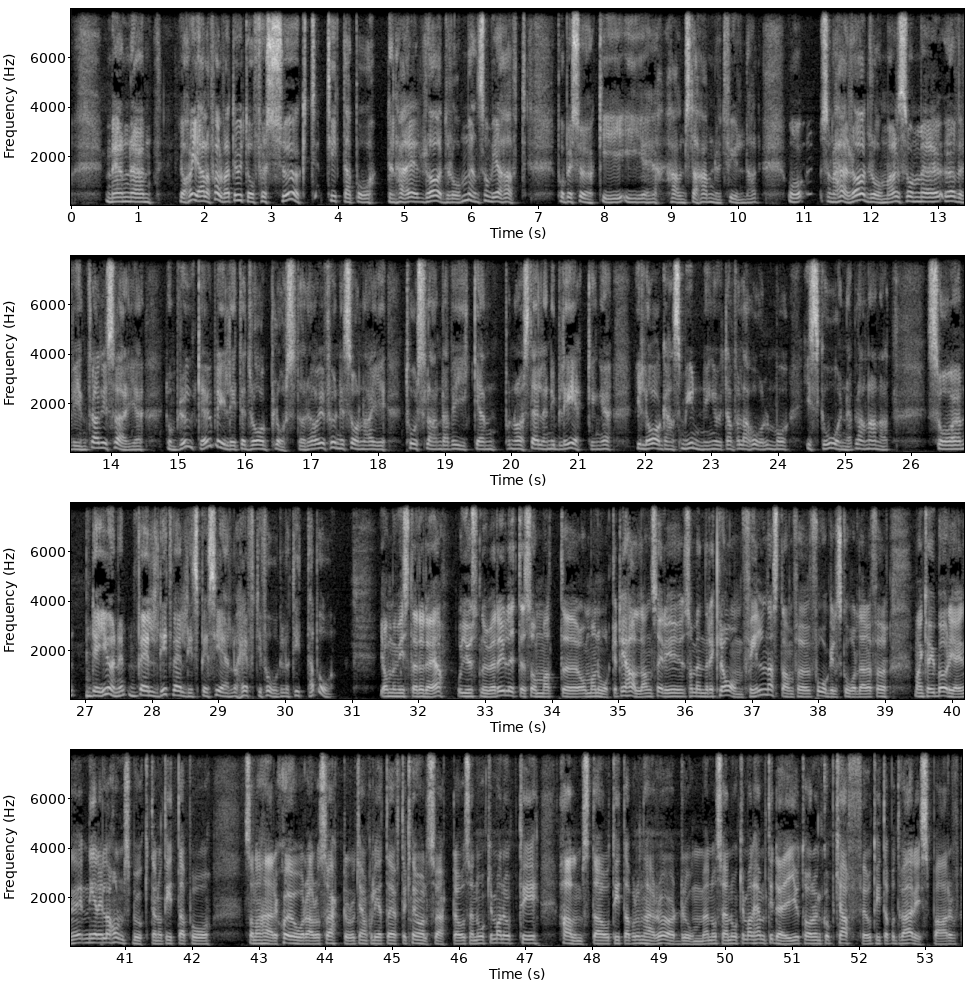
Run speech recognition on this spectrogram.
Men eh, jag har i alla fall varit ute och försökt titta på den här rödrommen som vi har haft på besök i, i eh, Halmstad hamnutfyllnad. Och sådana här rödromar som eh, övervintrar i Sverige, de brukar ju bli lite dragplåster. Det har ju funnits sådana i Torslandaviken, på några ställen i Blekinge, vid Lagans mynning utanför Laholm och i Skåne bland annat. Så eh, det är ju en väldigt, väldigt speciell och häftig fågel att titta på. Ja men visst är det det. Och just nu är det ju lite som att eh, om man åker till Halland så är det ju som en reklamfilm nästan för fågelskådare. För man kan ju börja nere i Laholmsbukten och titta på sådana här sjöorrar och svärtor och kanske leta efter knölsvärta och sen åker man upp till Halmstad och tittar på den här rördromen och sen åker man hem till dig och tar en kopp kaffe och tittar på dvärgsparv.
